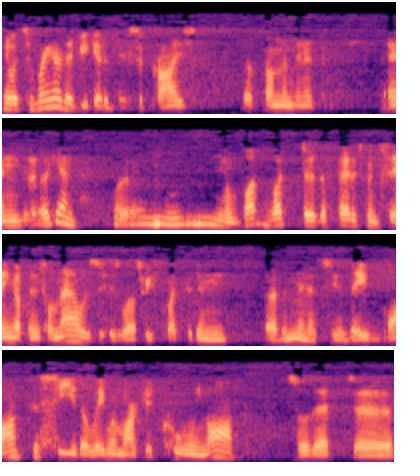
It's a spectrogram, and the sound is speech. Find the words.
you know, it's rare that you get a big surprise from the minutes. And uh, again, uh, you know, what, what uh, the Fed has been saying up until now is, is what's reflected in uh, the minutes. You know, they want to see the labor market cooling off so that, uh,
